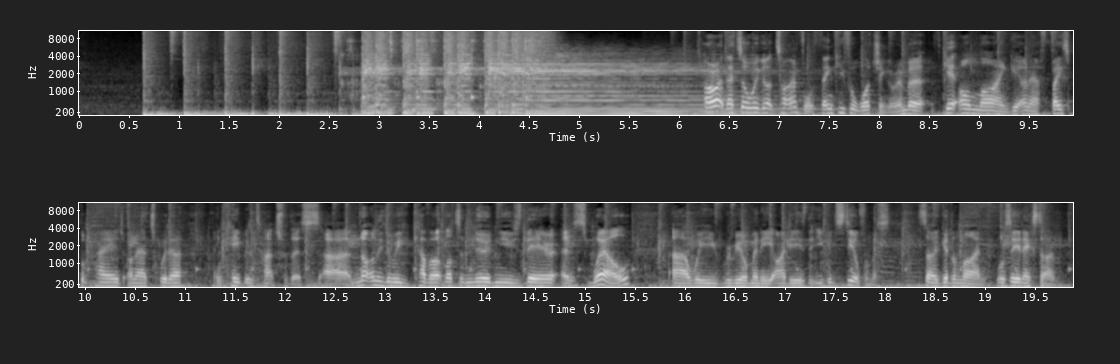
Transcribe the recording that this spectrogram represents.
All right, that's all we got time for. Thank you for watching. Remember, get online, get on our Facebook page, on our Twitter, and keep in touch with us. Uh, not only do we cover lots of nerd news there as well, uh, we reveal many ideas that you could steal from us. So get online. We'll see you next time.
